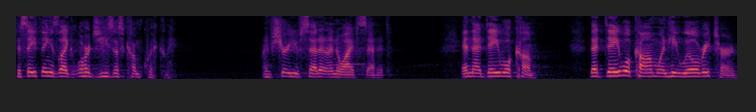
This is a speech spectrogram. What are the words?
to say things like, Lord Jesus, come quickly. I'm sure you've said it, I know I've said it. And that day will come. That day will come when he will return,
